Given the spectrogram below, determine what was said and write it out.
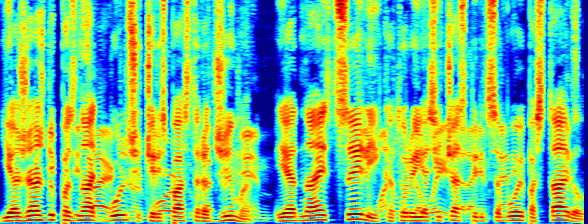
Я жажду познать больше через пастора Джима, и одна из целей, которую я сейчас перед собой поставил,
